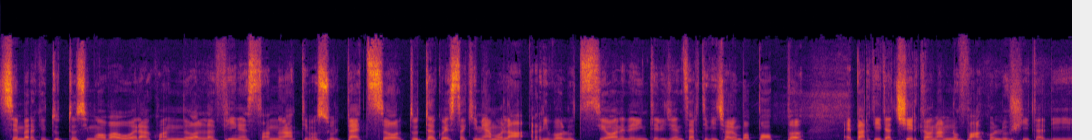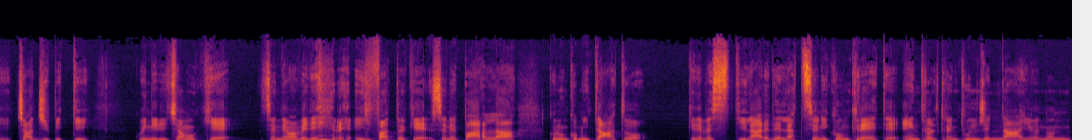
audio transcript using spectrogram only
sembra che tutto si muova ora quando alla fine, stando un attimo sul pezzo, tutta questa, chiamiamola, rivoluzione dell'intelligenza artificiale un po' pop è partita circa un anno fa con l'uscita di ChatGPT. Quindi diciamo che se andiamo a vedere il fatto che se ne parla con un comitato che deve stilare delle azioni concrete entro il 31 gennaio, non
